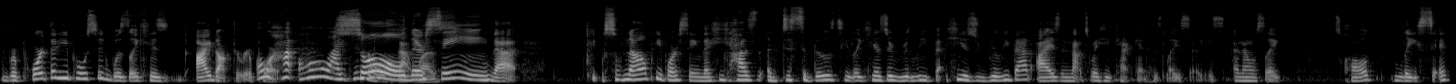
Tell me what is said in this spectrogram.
the report that he posted was like his eye doctor oh report. hi, oh I so they're was. saying that so now people are saying that he has a disability like he has a really bad he has really bad eyes and that's why he can't get his license and i was like it's called lasik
